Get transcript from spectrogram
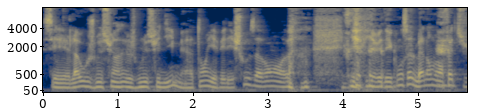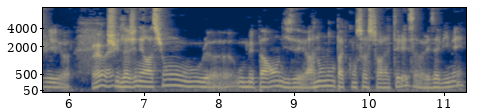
C'est là où je me suis je me suis dit mais attends il y avait des choses avant euh, il y avait des consoles. Bah non mais en fait je suis euh, je suis de la génération où où mes parents disaient ah non non pas de console sur la télé ça va les abîmer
